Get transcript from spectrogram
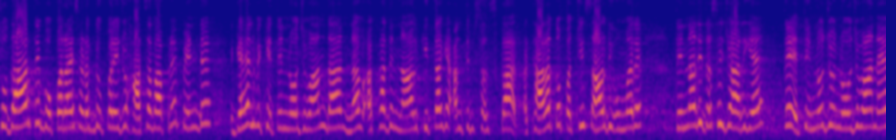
ਸੁਧਾਰ ਤੇ ਬੋਪਰਾਏ ਸੜਕ ਦੇ ਉੱਪਰ ਇਹ ਜੋ ਹਾਦਸਾ ਵਾਪਰਿਆ, ਪਿੰਡ ਗਹਿਲ ਵਿਖੇ ਤੇ ਨੌਜਵਾਨ ਦਾ ਨਵ ਅੱਖਾਂ ਦੇ ਨਾਲ ਕੀਤਾ ਗਿਆ ਅੰਤਿਮ ਸੰਸਕਾਰ। 18 ਤੋਂ 25 ਸਾਲ ਦੀ ਉਮਰ ਤਿੰਨਾਂ ਦੀ ਦੱਸੀ ਜਾ ਰਹੀ ਹੈ ਤੇ ਤਿੰਨੋਂ ਜੋ ਨੌਜਵਾਨ ਹੈ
